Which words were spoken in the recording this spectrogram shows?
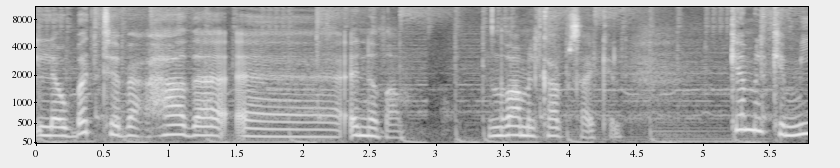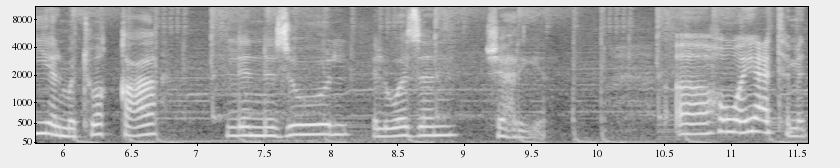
لو بتبع هذا آه النظام نظام ال carb cycle. كم الكمية المتوقعة للنزول الوزن شهريا؟ آه هو يعتمد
